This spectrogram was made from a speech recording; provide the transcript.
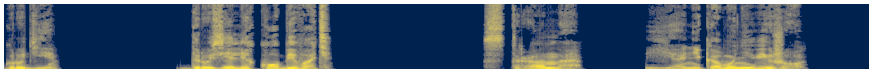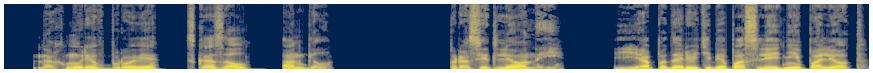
груди. «Друзей легко убивать?» «Странно. Я никого не вижу», — нахмурив брови, сказал ангел. «Просветленный, я подарю тебе последний полет».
